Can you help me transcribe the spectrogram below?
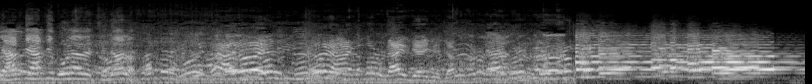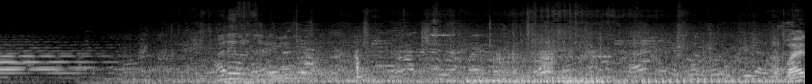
હારતી હારતી બોલાવે જ છે ચાલો ભાઈ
